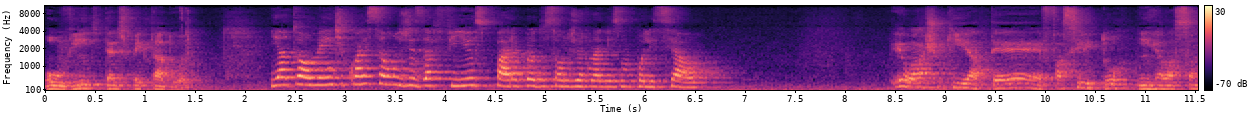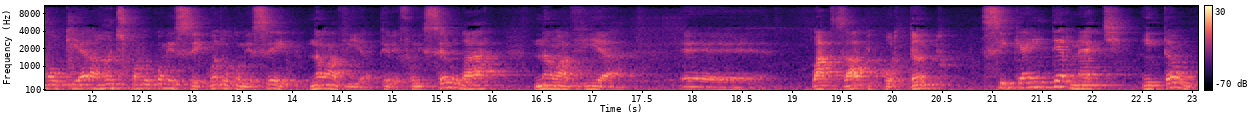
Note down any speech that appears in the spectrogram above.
ouvinte, telespectador. E atualmente, quais são os desafios para a produção de jornalismo policial? Eu acho que até facilitou em relação ao que era antes quando eu comecei. Quando eu comecei, não havia telefone celular, não havia é, WhatsApp, portanto, sequer internet. Então,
